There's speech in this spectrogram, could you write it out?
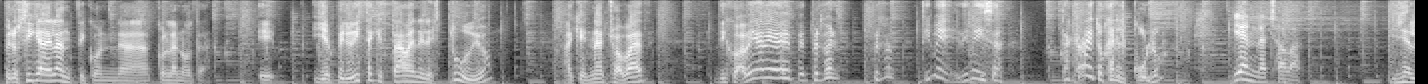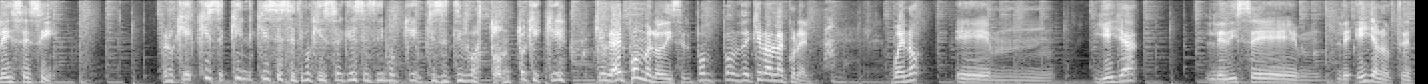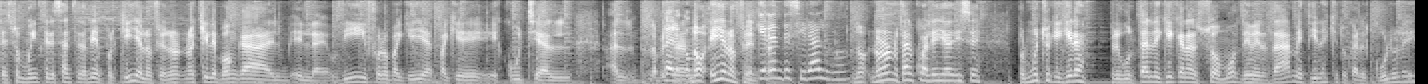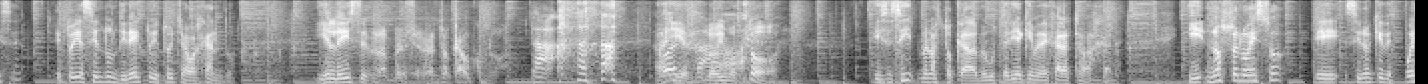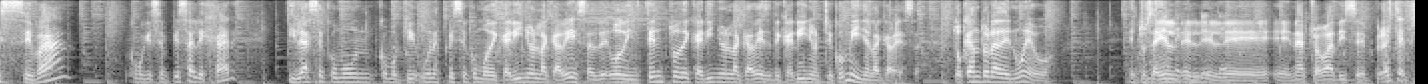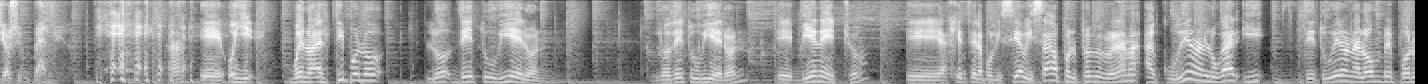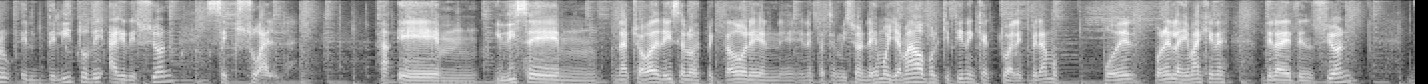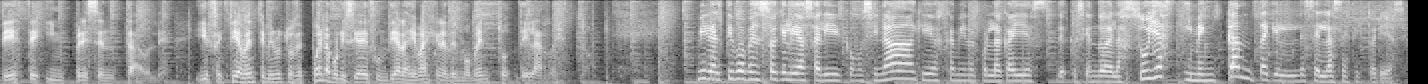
pero sigue adelante con la, con la nota. Y el periodista que estaba en el estudio, a que es Nacho Abad, dijo, a ver, a ver, a ver, pe- perdón, perdón, dime, dime Isa, ¿te acaba de tocar el culo? Bien, Nacho Abad. Y ella le dice, sí. ¿Pero qué, qué, es, qué, qué es ese tipo? ¿Qué es, qué es ese tipo? ¿Qué, qué es ese tipo es tonto? ¿Qué, qué, qué? A ver, pónmelo, dice. Pon, pon- quiero hablar con él. Bueno, eh, y ella le dice, le- ella lo enfrenta, eso es muy interesante también, porque ella lo enfrenta, no, no es que le ponga el, el audífono para que ella, para que escuche al, al- la persona, no, ella lo ¿Te enfrenta. quieren decir algo? No, no, no, tal cual ella dice, por mucho que quieras preguntarle qué canal somos, ¿de verdad me tienes que tocar el culo? Le dice. Estoy haciendo un directo y estoy trabajando. Y él le dice, no, pero si no he tocado el culo. Ah, Ahí lo vimos todo. Y dice, sí, me lo has tocado, me gustaría que me dejaras trabajar. Y no solo eso, eh, sino que después se va, como que se empieza a alejar y le hace como un, como que una especie como de cariño en la cabeza, de- o de intento de cariño en la cabeza, de cariño entre comillas en la cabeza, tocándola de nuevo. Entonces ahí el, el- el, eh, eh, Nacho Abad dice, pero este es Dios imbécil. Ah, eh, oye, bueno, al tipo lo, lo detuvieron. Lo detuvieron, eh, bien hecho. Eh, agentes de la policía, avisados por el propio programa, acudieron al lugar y detuvieron al hombre por el delito de agresión sexual. Ah, eh, y dice mm, Nacho Abad, le dice a los espectadores en, en esta transmisión, les hemos llamado porque tienen que actuar. Esperamos poder poner las imágenes de la detención de este impresentable. Y efectivamente, minutos después, la policía difundía las imágenes del momento del arresto. Mira, el tipo pensó que le iba a salir como si nada, que iba a caminar por la calle de- siendo de las suyas, y me encanta que el desenlace de esta historia así.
